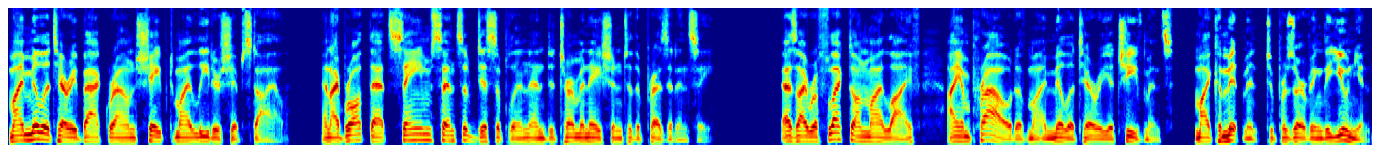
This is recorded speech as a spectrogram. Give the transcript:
My military background shaped my leadership style, and I brought that same sense of discipline and determination to the presidency. As I reflect on my life, I am proud of my military achievements, my commitment to preserving the Union,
